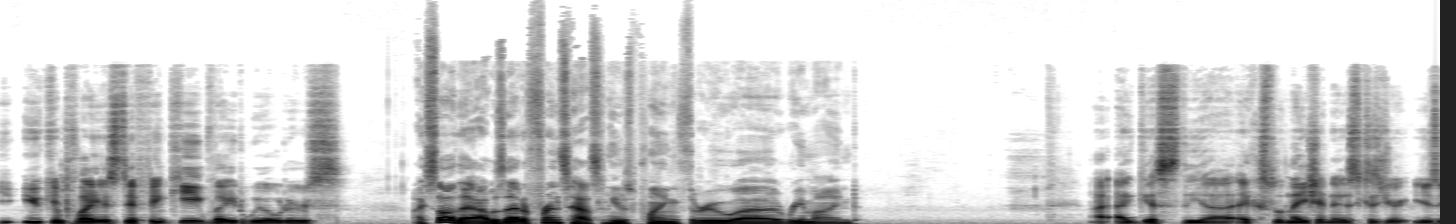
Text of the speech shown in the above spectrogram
you, you can play as different Keyblade wielders. I saw that. I was at a friend's house and he was playing through uh, Remind. I, I guess the uh, explanation is because you're, you're,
